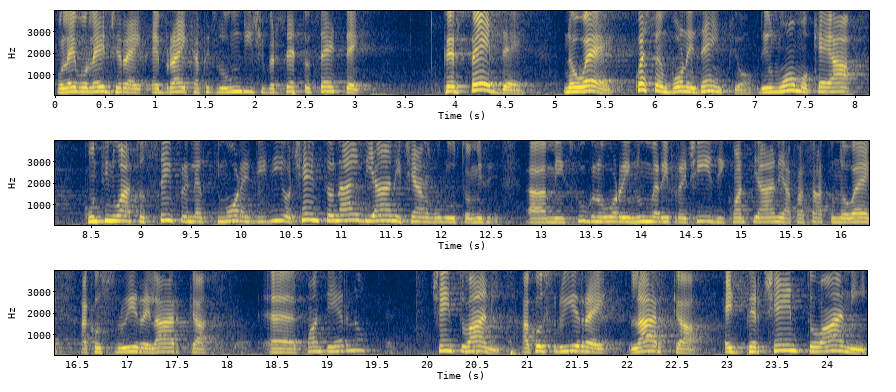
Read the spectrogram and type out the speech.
volevo leggere Ebrei capitolo 11, versetto 7. Per fede, Noè, questo è un buon esempio di un uomo che ha continuato sempre nel timore di Dio. Centinaia di anni ci hanno voluto, mi, uh, mi sfuggono ora i numeri precisi, quanti anni ha passato Noè a costruire l'arca, uh, quanti erano? Cento anni a costruire l'arca e per cento anni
